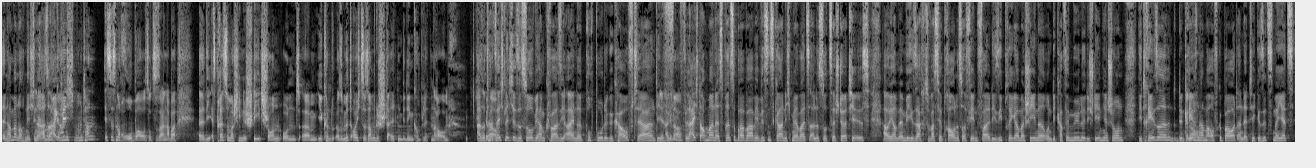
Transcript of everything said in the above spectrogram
Den haben wir noch nicht, ne? Also eigentlich momentan ist es noch Rohbau sozusagen, aber äh, die Espresso-Maschine steht schon und ähm, ihr könnt also mit euch zusammen gestalten wir den kompletten Raum. Also genau. tatsächlich ist es so, wir haben quasi eine Bruchbude gekauft, ja, die ja, genau. vielleicht auch mal eine Espresso-Bar war. Wir wissen es gar nicht mehr, weil es alles so zerstört hier ist. Aber wir haben irgendwie gesagt, was wir brauchen, ist auf jeden Fall die Siebträgermaschine und die Kaffeemühle. Die stehen hier schon. Die Trese, den Tresen genau. haben wir aufgebaut. An der Theke sitzen wir jetzt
